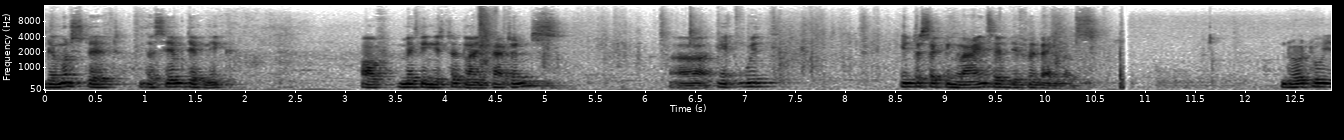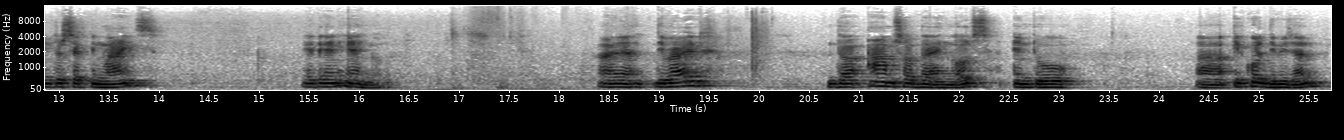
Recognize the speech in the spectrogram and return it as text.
demonstrate the same technique of making straight line patterns uh, with intersecting lines at different angles. Draw two intersecting lines at any angle and divide the arms of the angles into uh, equal division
